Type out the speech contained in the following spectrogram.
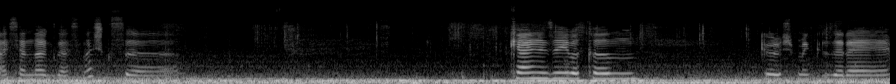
Ay sen daha güzelsin aşkısı. Kendinize iyi bakın. Görüşmek üzere.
